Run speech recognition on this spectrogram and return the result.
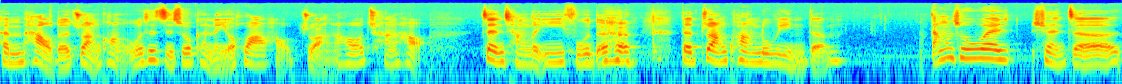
很好的状况，我是指说可能有化好妆，然后穿好正常的衣服的 的状况录音的。当初会选择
